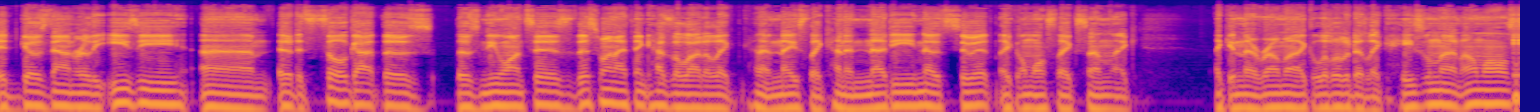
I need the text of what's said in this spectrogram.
it goes down really easy. Um, but it's still got those, those nuances. This one I think has a lot of like kind of nice, like kind of nutty notes to it, like almost like some like, like in the aroma, like a little bit of like hazelnut almost.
